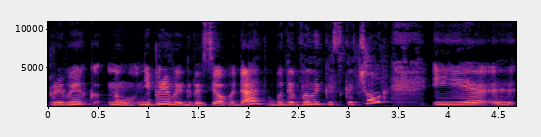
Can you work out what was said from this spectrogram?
привик, ну не привик до цього. Да? Буде великий скачок, і е,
